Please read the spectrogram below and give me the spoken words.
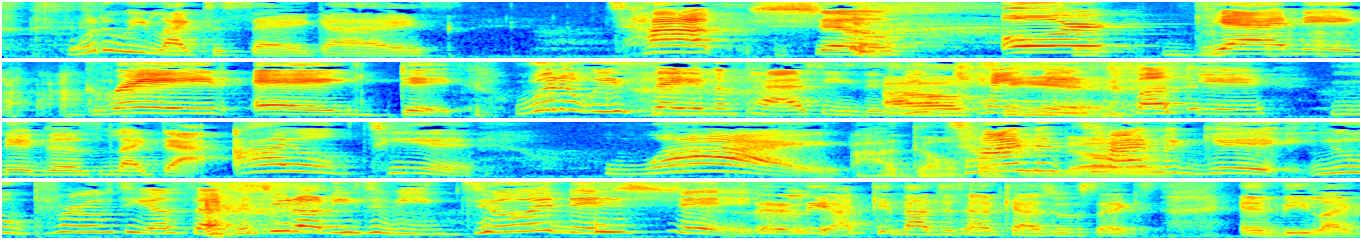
what do we like to say, guys? Top shelf organic grade A dick. What did we say in the past seasons? Aisle you can't 10. be fucking niggas like that. Aisle 10. Why? I don't. Time and know. time again, you prove to yourself that you don't need to be doing this shit. Literally, I cannot just have casual sex and be like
